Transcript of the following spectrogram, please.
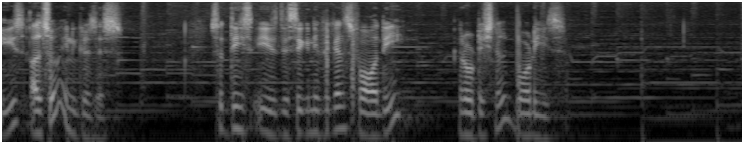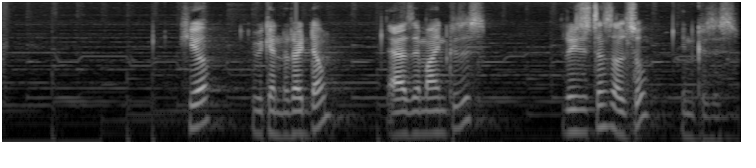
is also increases. So, this is the significance for the rotational bodies. Here we can write down as MI increases resistance also increases.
